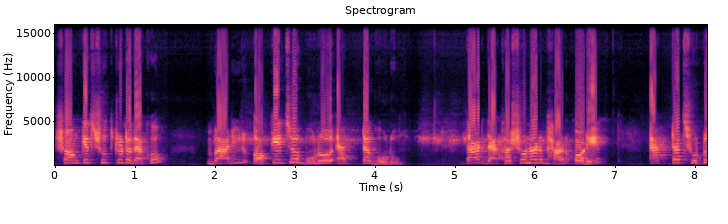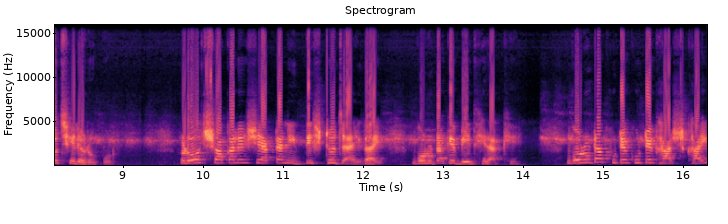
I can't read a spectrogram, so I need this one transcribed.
সংকেত সূত্রটা দেখো। বাড়ির অকেজ বুড়ো একটা গরু। তার দেখাশোনার ভার পড়ে একটা ছোট ছেলের উপর। রোজ সকালে সে একটা নির্দিষ্ট জায়গায় গরুটাকে বেঁধে রাখে। গরুটা খুঁটে খুঁটে ঘাস খায়।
